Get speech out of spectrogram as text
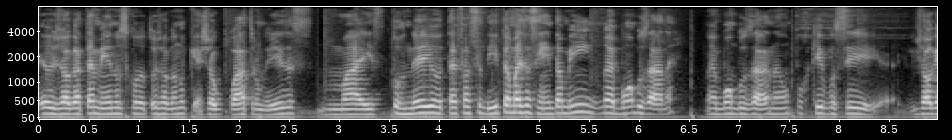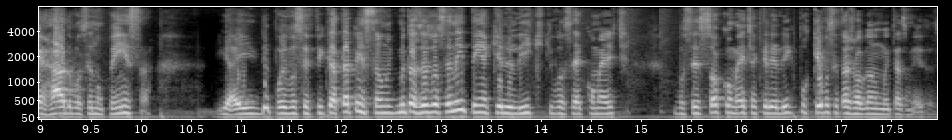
eu jogo até menos quando eu tô jogando cash. Jogo quatro meses, mas torneio até facilita, mas assim, ainda bem não é bom abusar, né? Não é bom abusar, não, porque você joga errado, você não pensa. E aí depois você fica até pensando que muitas vezes você nem tem aquele leak que você comete. Você só comete aquele leak porque você tá jogando muitas mesas.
